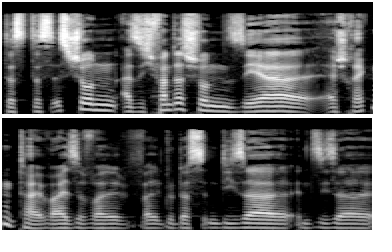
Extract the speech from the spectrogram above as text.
das, das ist schon, also ich fand das schon sehr erschreckend teilweise, weil, weil du das in dieser, in dieser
